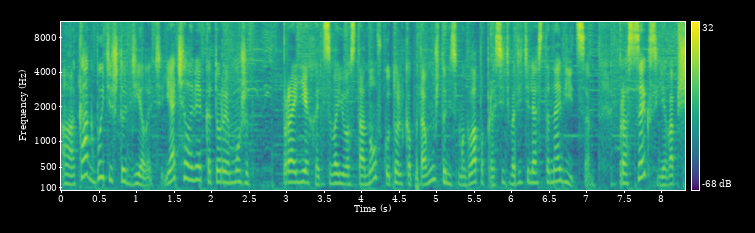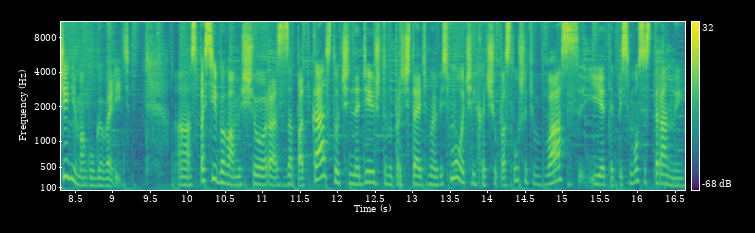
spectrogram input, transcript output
А, как быть и что делать? Я человек, который может проехать свою остановку только потому, что не смогла попросить водителя остановиться. Про секс я вообще не могу говорить. А, Спасибо вам еще раз за подкаст. Очень надеюсь, что вы прочитаете мое письмо. Очень хочу послушать вас и это письмо со стороны.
